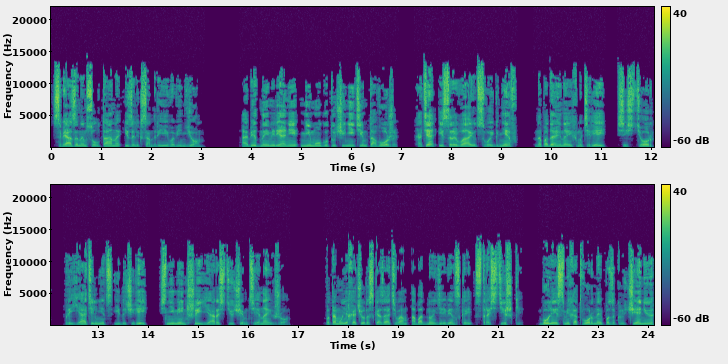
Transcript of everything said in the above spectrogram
связанным султана из Александрии в Авиньон. А бедные миряне не могут учинить им того же, хотя и срывают свой гнев, нападая на их матерей, сестер, приятельниц и дочерей с не меньшей яростью, чем те на их жен. Потому я хочу рассказать вам об одной деревенской страстишке, более смехотворной по заключению,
